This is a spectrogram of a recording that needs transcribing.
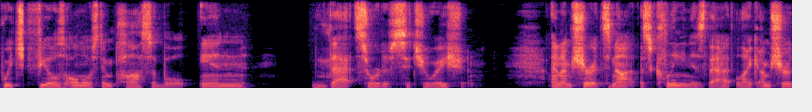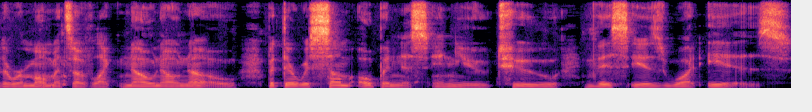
Which feels almost impossible in that sort of situation. And I'm sure it's not as clean as that. Like, I'm sure there were moments of like, no, no, no. But there was some openness in you to this is what is.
